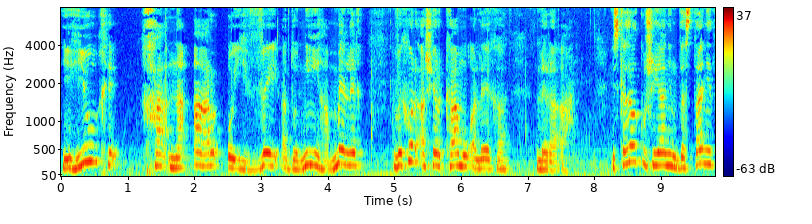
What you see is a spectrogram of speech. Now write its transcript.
Игью ханаар ойвей адони хамелех, вехоль ашер каму алеха лераа. И сказал кушиянин, достанет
